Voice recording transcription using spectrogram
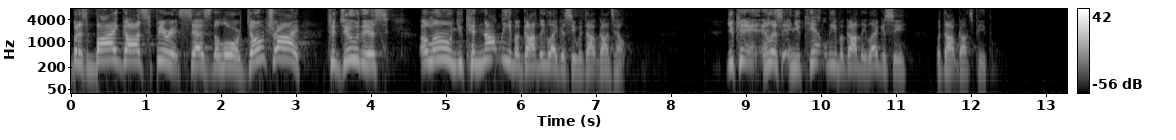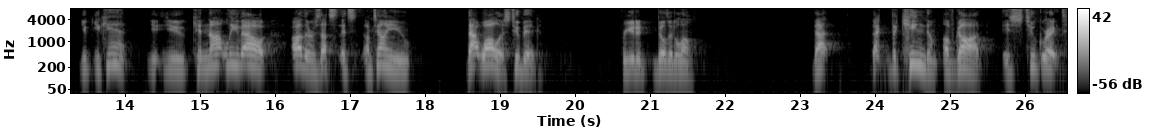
but it's by God's Spirit, says the Lord. Don't try to do this alone. You cannot leave a godly legacy without God's help. You can, and listen, and you can't leave a godly legacy without God's people. You, you can't. You, you cannot leave out others. That's, it's, I'm telling you, that wall is too big for you to build it alone. That, that the kingdom of God is too great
